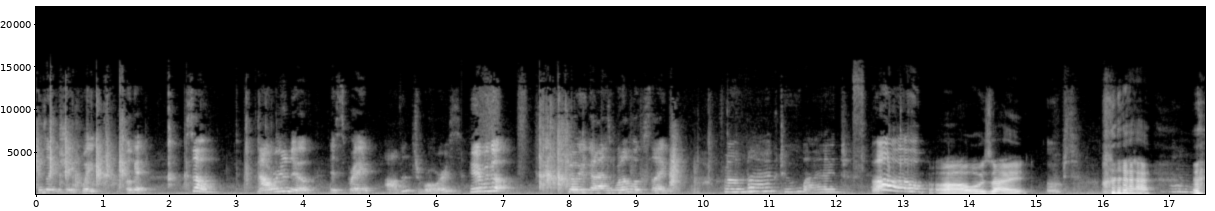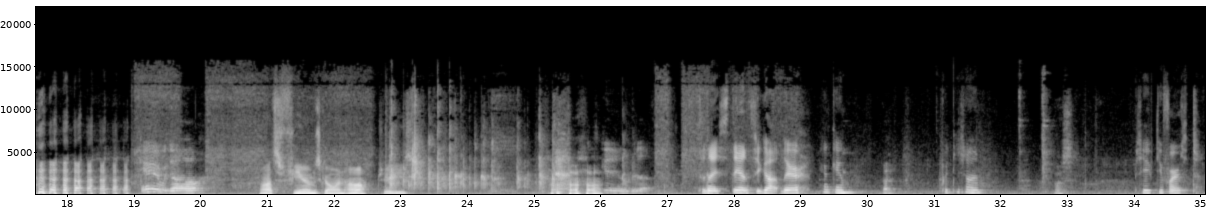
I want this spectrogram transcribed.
It's like a shake weight. Okay, so now what we're gonna do is spray all the drawers. Here we go. Show you guys what it looks like from black to white. Oh, Oh, what was that? oops. Here we go. That's fumes going, huh? Jeez. Getting over that. It's a nice stance you got there. Here, Kim. Huh. Put this on. Safety first.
